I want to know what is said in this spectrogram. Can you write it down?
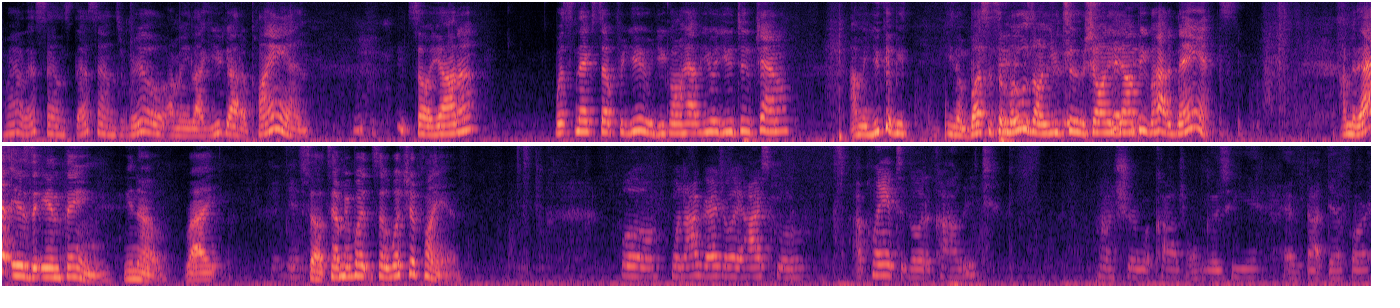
Wow, that sounds that sounds real. I mean, like you got a plan. So Yana, what's next up for you? You gonna have you a YouTube channel? I mean, you could be, you know, busting some moves on YouTube, showing these young people how to dance. I mean, that is the end thing, you know, right? Yes. So tell me what. So what's your plan? Well, when I graduate high school, I plan to go to college. I'm not sure what college I'm gonna go to yet. I Haven't thought that far.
